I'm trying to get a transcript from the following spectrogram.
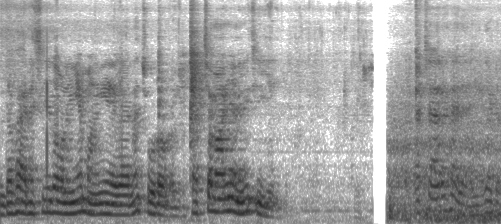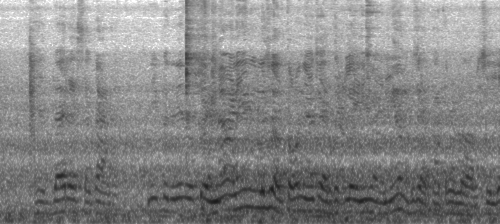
എന്താ ഫാനസി ചെയ്ത് ഉണങ്ങിയ മാങ്ങയായ കാരണം ചൂടോടെ. ഒഴിക്കും പച്ച മാങ്ങയാണെങ്കിൽ ചെയ്യരുത്. അച്ചാറഹരായി കേട്ടോ. എന്താ രസം കാണാൻ? ഇനിയിപ്പോൾ ഇതിനെ നോക്കി എണ്ണ വേണമെങ്കിൽ നിങ്ങൾ ചേർത്തോളം. ഞാൻ ചേർത്തിട്ടില്ല ഇനി വേണമെങ്കിൽ നമുക്ക് ചേർക്കാത്തുള്ള ആവശ്യമില്ല.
